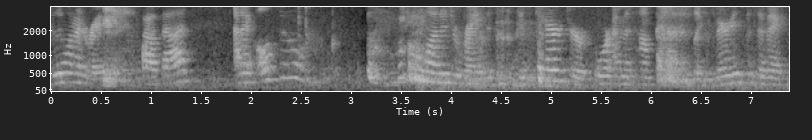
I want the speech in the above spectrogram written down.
really wanted to write about that. And I also wanted to write this, this character for Emma Thompson. It's like very specific,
